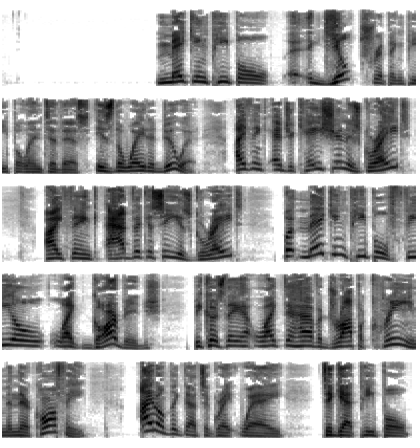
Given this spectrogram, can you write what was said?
making people uh, guilt tripping people into this is the way to do it. I think education is great. I think advocacy is great, but making people feel like garbage because they like to have a drop of cream in their coffee, I don't think that's a great way to get people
